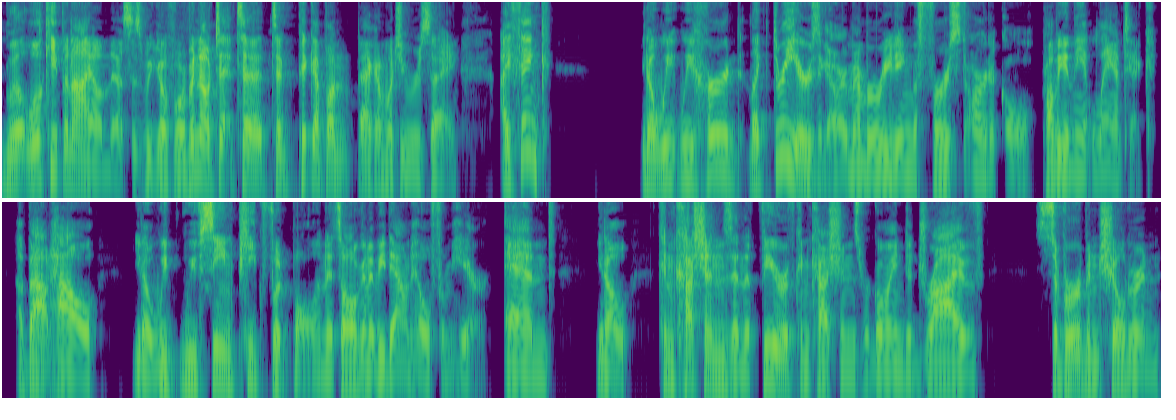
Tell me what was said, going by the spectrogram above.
We'll, we'll keep an eye on this as we go forward. But no, to, to, to pick up on back on what you were saying, I think you know, we we heard like three years ago. I remember reading the first article, probably in the Atlantic, about how you know we we've seen peak football and it's all going to be downhill from here. And you know, concussions and the fear of concussions were going to drive suburban children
